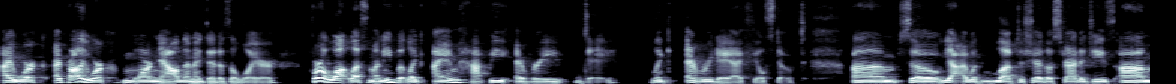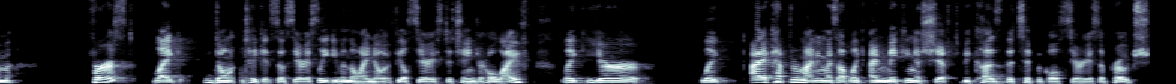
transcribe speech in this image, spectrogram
I work, I probably work more now than I did as a lawyer for a lot less money, but like I am happy every day. Like every day I feel stoked. Um, so yeah, I would love to share those strategies. Um, first, like don't take it so seriously, even though I know it feels serious to change your whole life. Like you're like I kept reminding myself, like I'm making a shift because the typical serious approach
